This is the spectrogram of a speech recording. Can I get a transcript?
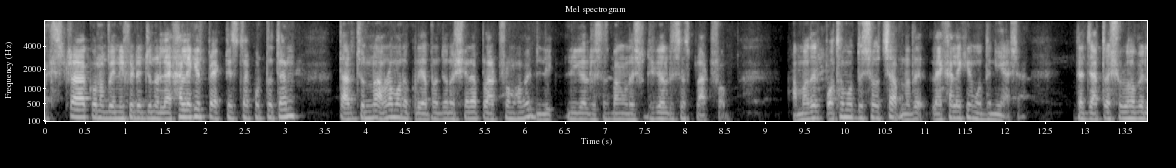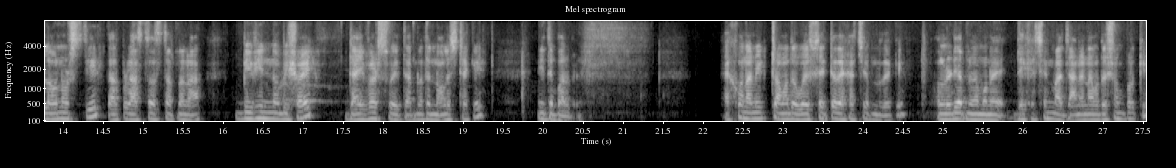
এক্সট্রা কোনো বেনিফিটের জন্য লেখালেখির প্র্যাকটিসটা করতে চান, তার জন্য আমরা মনে করি আপনার জন্য সেরা প্ল্যাটফর্ম হবে legal research Bangladesh legal research platform আমাদের প্রথম উদ্দেশ্য হচ্ছে আপনাদের লেখালেখির মধ্যে নিয়ে আসা। এটা যাত্রা শুরু হবে ল নোটস দিয়ে, তারপর আস্তে আস্তে আপনারা বিভিন্ন বিষয়ে ডাইভার্স ওয়েতে আপনাদের নলেজটাকে নিতে পারবেন। এখন আমি একটু আমাদের ওয়েবসাইটটা দেখাচ্ছি আপনাদেরকে। অলরেডি আপনারা মনে দেখেছেন বা জানেন আমাদের সম্পর্কে।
